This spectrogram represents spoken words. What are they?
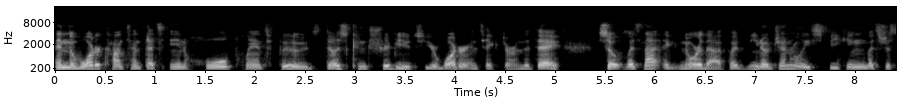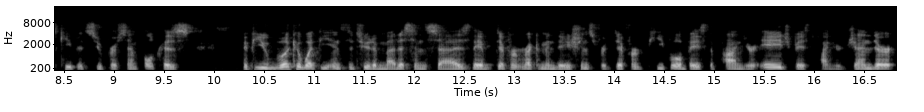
and the water content that's in whole plant foods does contribute to your water intake during the day. So let's not ignore that. But you know, generally speaking, let's just keep it super simple because if you look at what the Institute of Medicine says, they have different recommendations for different people based upon your age, based upon your gender.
